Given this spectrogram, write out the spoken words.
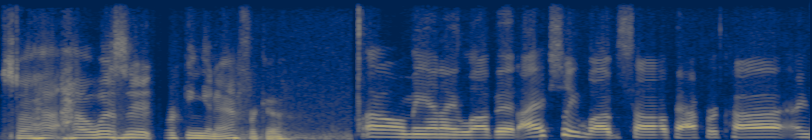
So, how, how was it working in Africa? Oh man, I love it. I actually love South Africa. I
